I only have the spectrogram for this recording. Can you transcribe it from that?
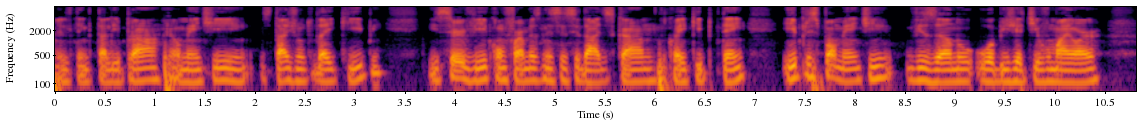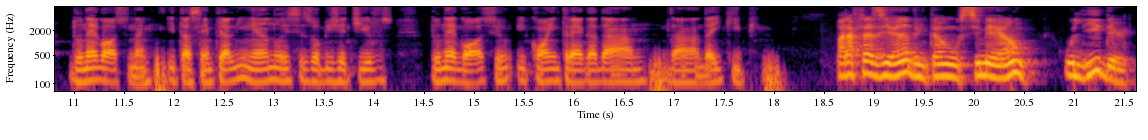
Ele tem que estar tá ali para realmente estar junto da equipe e servir conforme as necessidades que a, que a equipe tem e principalmente visando o objetivo maior do negócio, né? E tá sempre alinhando esses objetivos do negócio e com a entrega da, da, da equipe. Parafraseando então o Simeão, o líder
